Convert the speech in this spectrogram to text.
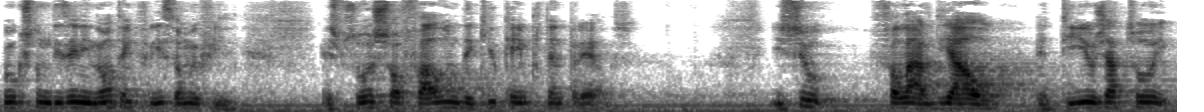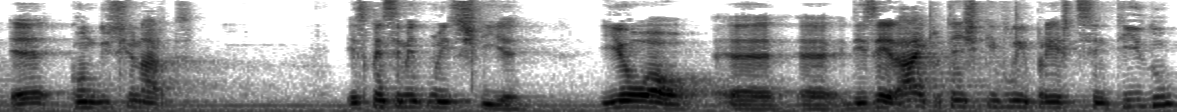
Como eu costumo dizer, ainda ontem referi isso ao meu filho. As pessoas só falam daquilo que é importante para elas. E se eu falar de algo a ti, eu já estou a condicionar-te. Esse pensamento não existia. E eu, ao uh, uh, dizer, ah, tu tens que evoluir para este sentido,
